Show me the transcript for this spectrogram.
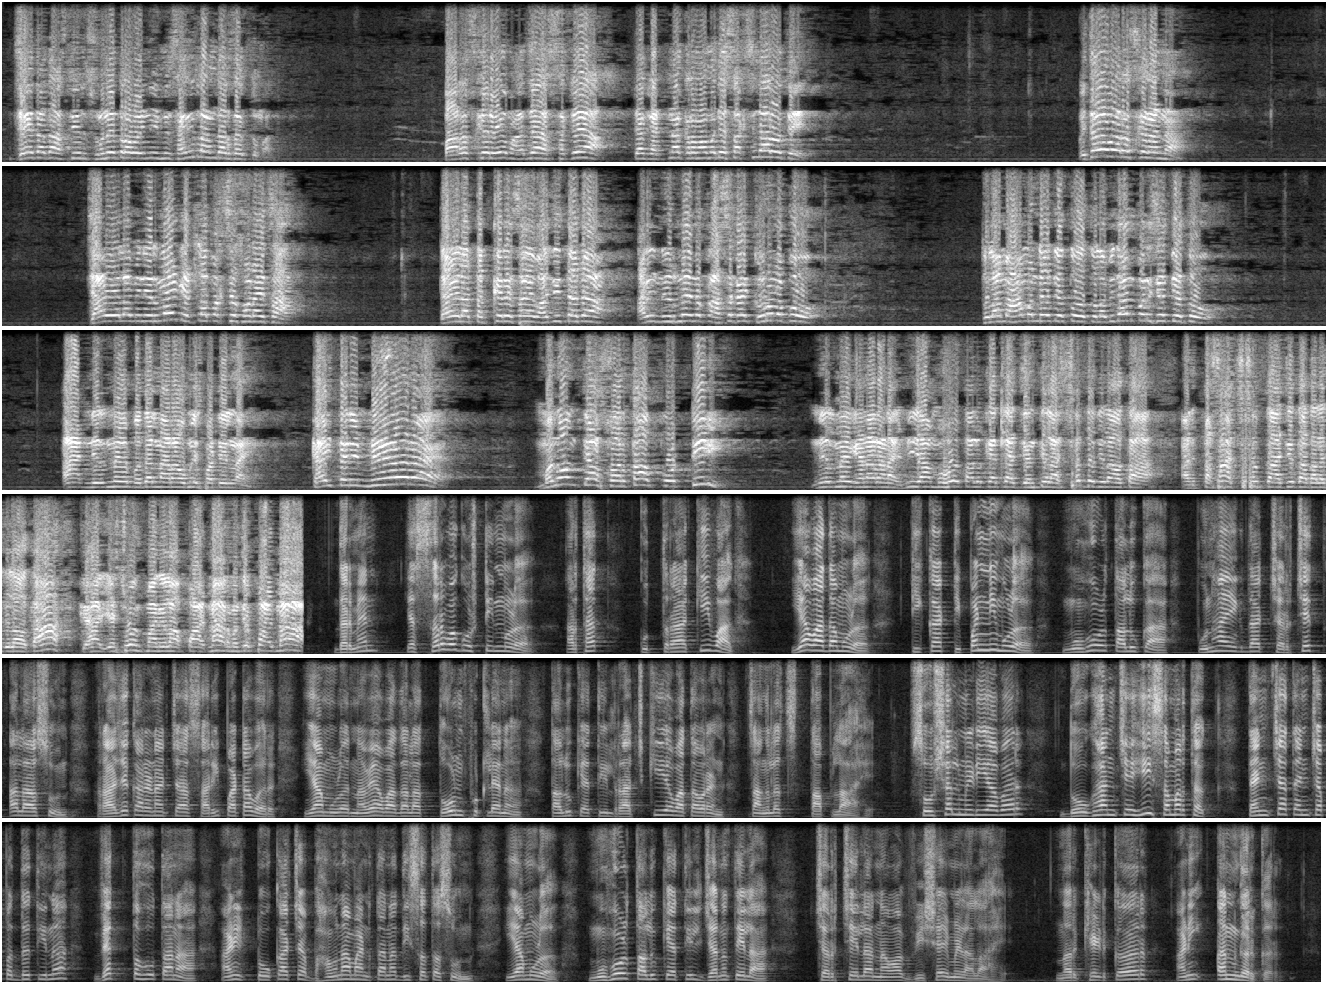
जयदादा असतील सुनेत्रा वहिनी मी सांगितलं आमदार साहेब तुम्हाला. पारस्कर हे माझ्या सगळ्या त्या घटनाक्रमामध्ये साक्षीदार होते. विचारा वारसकरांना ज्या वेळेला मी निर्णय घेतला पक्ष सोडायचा त्यावेळेला तटकरे साहेब अजितदादा अरे निर्णय नको असं काही करू नको. तुला महामंडळ देतो तुला विधान परिषद देतो. हा निर्णय बदलणारा उमेश पाटील नाही. काहीतरी मिळणार आहे. म्हणून त्या स्वार्थापोटी निर्णय घेणारा नाही. मी या मोहोळ तालुक्यातल्या जनतेला शब्द दिला होता आणि तसाच शब्द अजितदादाला दिला होता की हा यशवंत मानेला पाडणार म्हणजे पाडणार. दरम्यान या सर्व गोष्टींमुळं अर्थात कुत्रा की वाघ या वादामुळं टीका टिप्पणीमुळं मोहोळ तालुका पुन्हा एकदा चर्चेत आला असून राजकारणाच्या सारीपाटावर यामुळं नव्या वादाला तोंड फुटल्यानं तालुक्यातील राजकीय वातावरण चांगलंच तापलं आहे. सोशल मीडियावर दोघांचेही समर्थक त्यांच्या त्यांच्या पद्धतीनं व्यक्त होताना आणि टोकाच्या भावना मांडताना दिसत असून यामुळं मोहोळ तालुक्यातील जनतेला चर्चेला नवा विषय मिळाला आहे. नरखेडकर आणि अनगरकर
